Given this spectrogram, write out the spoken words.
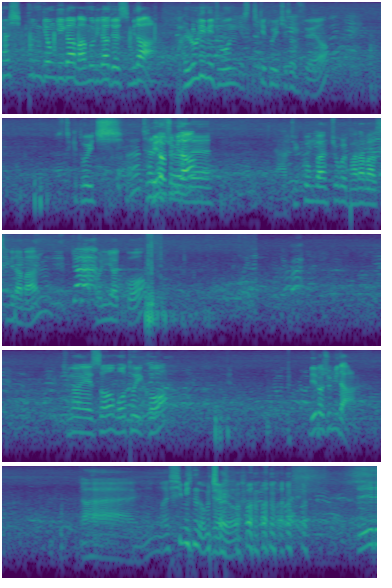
80분 경기가 마무리가 됐습니다. 발놀림이 좋은 스티키 도이치 선수예요. 스티키 도이치 아, 잘 밀어줍니다. 봤어요. 네. 자, 뒷공간 쪽을 바라봤습니다만 걸렸고 중앙에서 모토이코 밀어줍니다. 아, 정말 힘이 넘쳐요. 네. 이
